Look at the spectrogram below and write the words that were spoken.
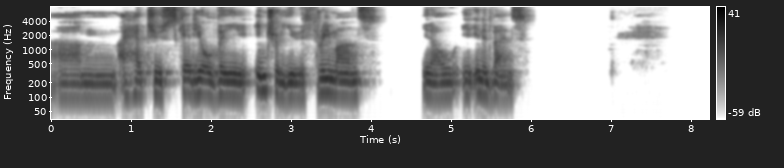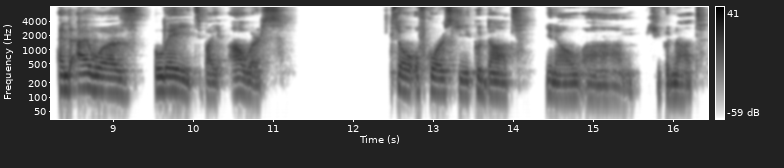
Um, I had to schedule the interview three months, you know, in, in advance and I was late by hours. So of course he could not, you know, um, he could not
